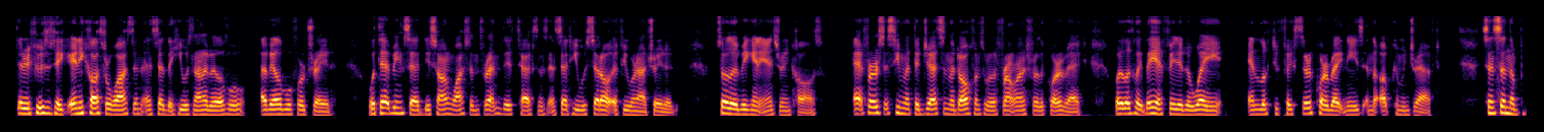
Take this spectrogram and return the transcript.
They refused to take any calls for Watson and said that he was not available available for trade. With that being said, Deshaun Watson threatened the Texans and said he would settle if he were not traded. So they began answering calls. At first, it seemed like the Jets and the Dolphins were the front runners for the quarterback, but it looked like they had faded away and looked to fix their quarterback needs in the upcoming draft. Since then, the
